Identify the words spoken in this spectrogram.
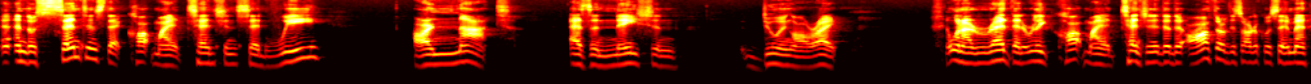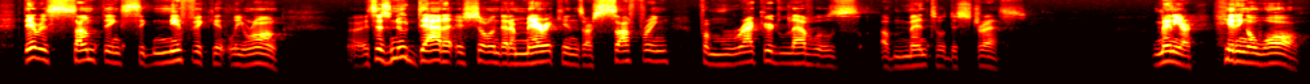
And the sentence that caught my attention said, We are not, as a nation, doing all right. And when I read that, it really caught my attention. that The author of this article said, Man, there is something significantly wrong. Uh, it says new data is showing that Americans are suffering from record levels of mental distress. Many are hitting a wall.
